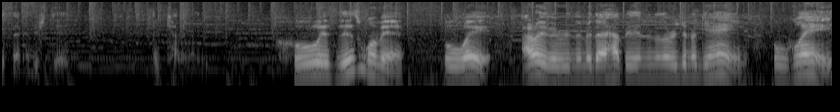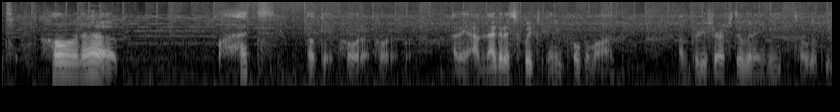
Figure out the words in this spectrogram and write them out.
Is that understood? I'm counting on you. Who is this woman? Wait, I don't even remember that happening in the original game. Wait, hold up. What? Okay, hold up, hold up. I mean, I'm not gonna switch any Pokemon. I'm pretty sure I'm still gonna need Togepi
